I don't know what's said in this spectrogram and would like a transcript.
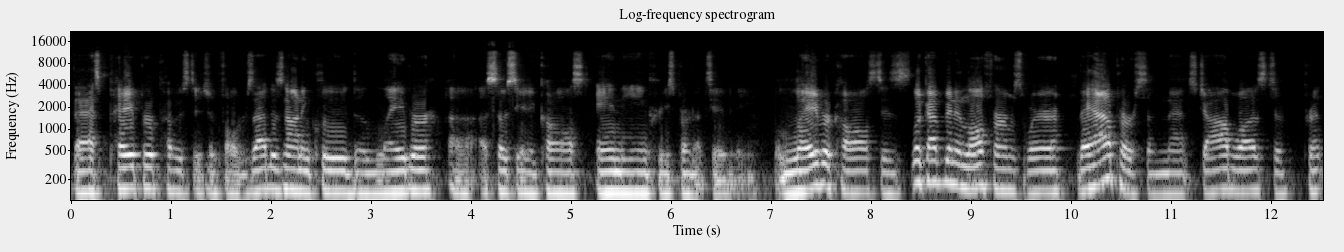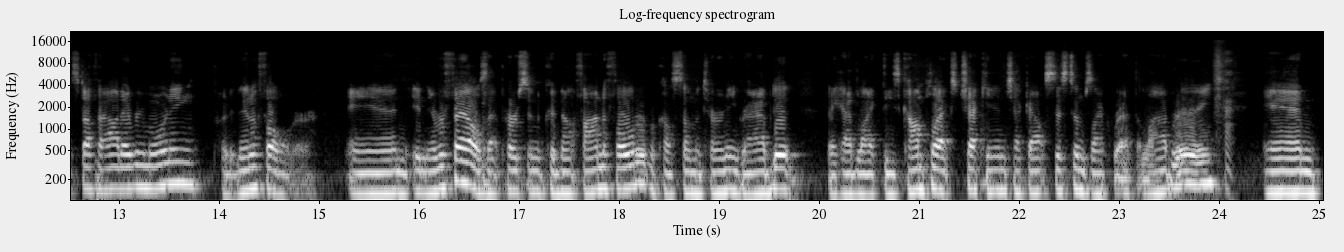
That's paper, postage, and folders. That does not include the labor uh, associated cost and the increased productivity. Labor cost is look, I've been in law firms where they had a person that's job was to print stuff out every morning, put it in a folder. And it never fails. That person could not find a folder because some attorney grabbed it. They had like these complex check in, check out systems like we're at the library. and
